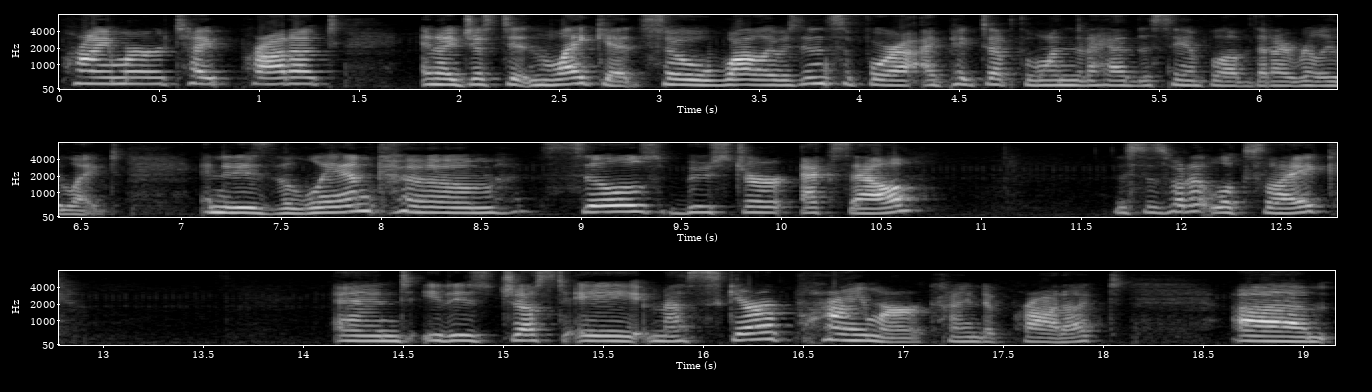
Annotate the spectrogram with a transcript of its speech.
primer type product and I just didn't like it. So while I was in Sephora, I picked up the one that I had the sample of that I really liked. And it is the Lancome Cils Booster XL. This is what it looks like and it is just a mascara primer kind of product. Um,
